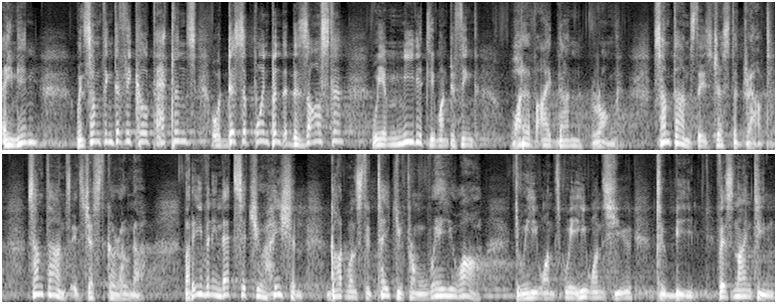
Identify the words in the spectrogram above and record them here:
Amen. When something difficult happens, or disappointment, a disaster, we immediately want to think, What have I done wrong? Sometimes there's just a drought, sometimes it's just corona. But even in that situation, God wants to take you from where you are to where He wants, where he wants you to be. Verse 19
